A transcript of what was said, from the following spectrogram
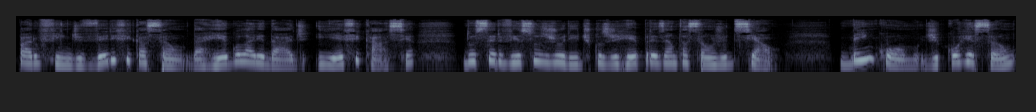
para o fim de verificação da regularidade e eficácia dos serviços jurídicos de representação judicial, bem como de correção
